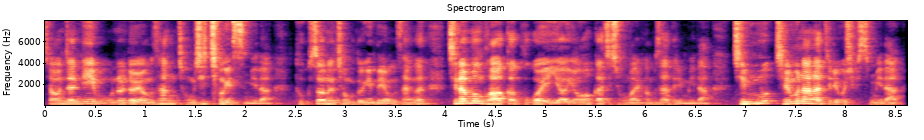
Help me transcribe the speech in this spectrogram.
자 원장님, 오늘도 영상 정시청했습니다. 독서는 정독인데 영상은 지난번 과학과 국어에 이어 영어까지 정말 감사드립니다. 질문, 질문 하나 드리고 싶습니다.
